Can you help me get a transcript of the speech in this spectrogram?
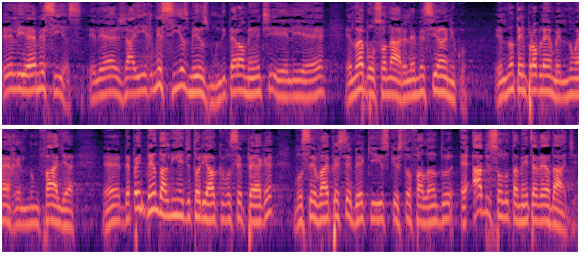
ele é Messias, ele é Jair Messias mesmo, literalmente ele é, ele não é Bolsonaro, ele é messiânico, ele não tem problema, ele não erra, ele não falha, é, dependendo da linha editorial que você pega, você vai perceber que isso que eu estou falando é absolutamente a verdade.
